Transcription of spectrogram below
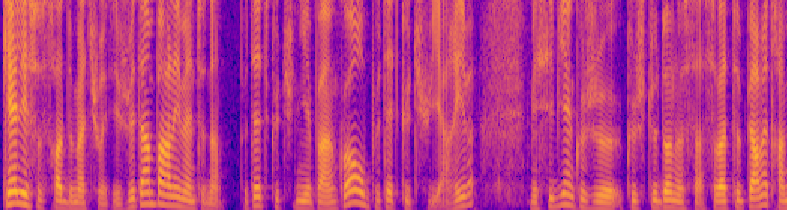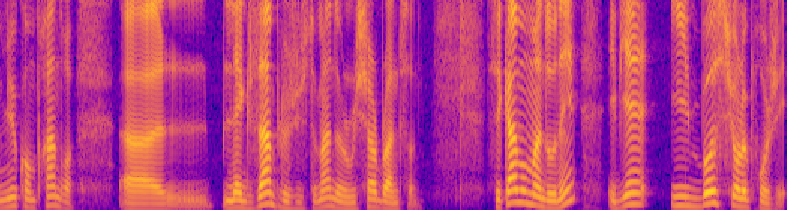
Quel est ce stade de maturité? Je vais t'en parler maintenant. Peut-être que tu n'y es pas encore ou peut-être que tu y arrives, mais c'est bien que je, que je te donne ça. Ça va te permettre à mieux comprendre euh, l'exemple justement de Richard Branson. C'est qu'à un moment donné, eh bien, il bosse sur le projet.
